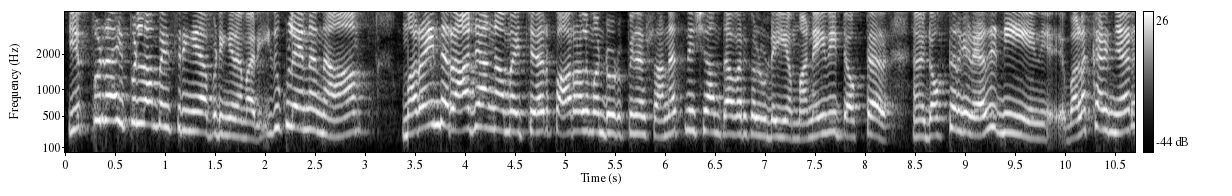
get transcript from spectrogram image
எப்படிடா இப்படிலாம் பேசுறீங்க அப்படிங்கிற மாதிரி. இதுக்குள்ள என்னன்னா மறைந்த ராஜாங்க அமைச்சர் பாராளுமன்ற உறுப்பினர் சனத் நிஷாந்த் அவர்களுடைய மனைவி டாக்டர் டாக்டர் கிடையாது நீ வழக்கறிஞர்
